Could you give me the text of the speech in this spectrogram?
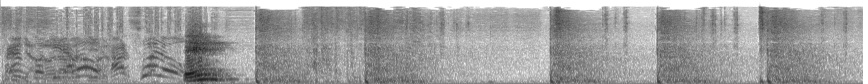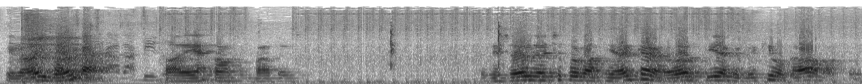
Francotirador, al suelo. ¿Sí? ¿Y lo eh? Abatido. Vale, ya estamos empates. Porque soy el hecho por vaciar el cargador, tío, que me he equivocado, macho.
